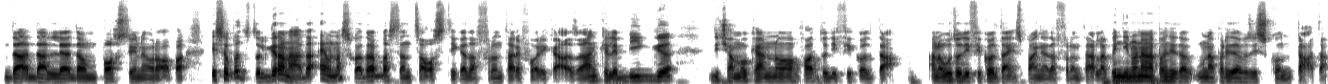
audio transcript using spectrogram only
da, dal, da, un posto in Europa. E soprattutto il Granada è una squadra abbastanza ostica da affrontare fuori casa. Anche le big, diciamo che hanno fatto difficoltà, hanno avuto difficoltà in Spagna ad affrontarla, quindi non è una partita, una partita così scontata.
